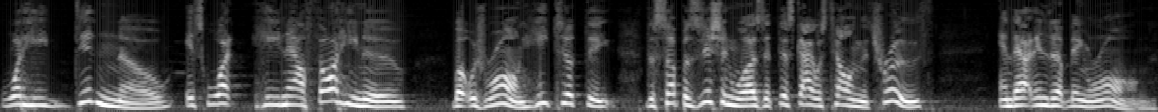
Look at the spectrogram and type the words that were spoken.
what he didn't know, it's what he now thought he knew but was wrong. He took the the supposition was that this guy was telling the truth and that ended up being wrong.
